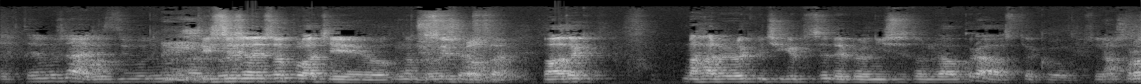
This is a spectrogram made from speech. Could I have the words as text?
Tak to je možná jeden z důvodů. Když si za něco platí, jo. No, to to si je byl, to. tak. No ale tak na hardware klíčích je přece debilní, že se to nedá ukrást. Jako, A pro,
